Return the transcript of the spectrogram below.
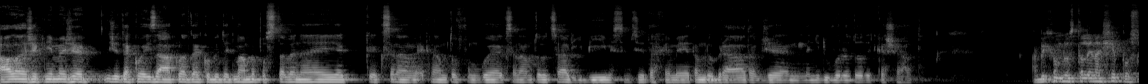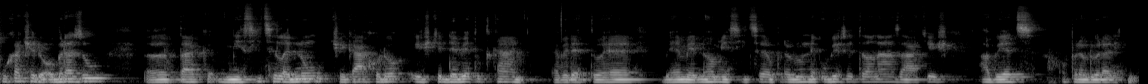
ale řekněme, že, že takový základ jako by teď máme postavený, jak, jak, se nám, jak nám to funguje, jak se nám to docela líbí, myslím si, že ta chemie je tam dobrá, takže není důvod do toho teďka šahat. Abychom dostali naše posluchače do obrazu, eh, tak v měsíci lednu čeká Chodov ještě devět utkání. Davide, to je během jednoho měsíce opravdu neuvěřitelná zátěž a věc opravdu raditní.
